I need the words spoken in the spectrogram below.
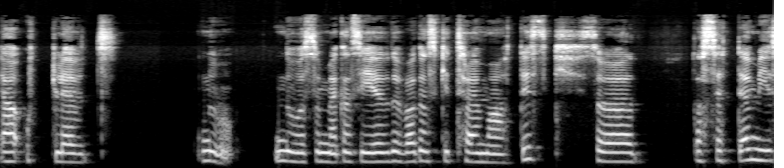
Jeg har opplevd noe noe som jeg kan si det var ganske traumatisk. Så da setter jeg mye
